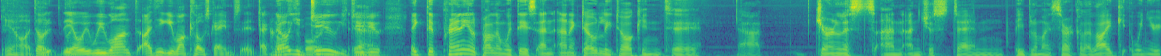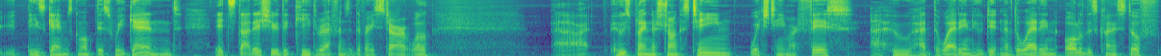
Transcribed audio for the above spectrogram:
You know, I don't. you know, we, we want. I think you want close games. Across No, the you do, you do, Yeah. do. Like the perennial problem with this, and anecdotally talking to uh, journalists and and just um, people in my circle alike, when you- these games come up this weekend, it's that issue that Keith referenced at the very start. Well. uh, who's playing their strongest team, which team are fit, uh, who had the wedding, who didn't have the wedding, all of this kind of stuff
